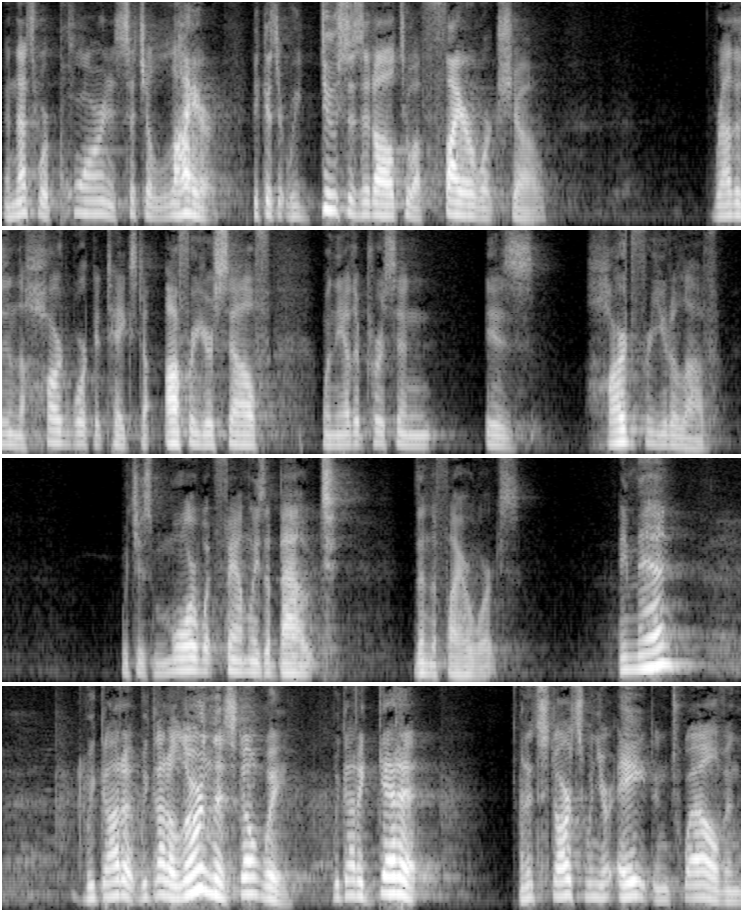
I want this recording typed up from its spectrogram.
And that's where porn is such a liar because it reduces it all to a fireworks show. rather than the hard work it takes to offer yourself when the other person is hard for you to love, which is more what family's about than the fireworks. Amen? We gotta, we gotta learn this, don't we? We gotta get it. And it starts when you're 8 and 12 and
